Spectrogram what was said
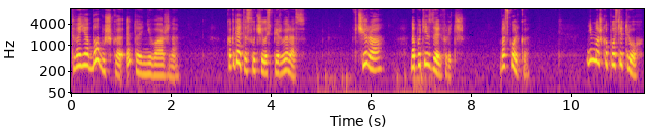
«Твоя бабушка — это неважно. Когда это случилось первый раз?» «Вчера, на пути из Эльфридж. Во сколько?» «Немножко после трех.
